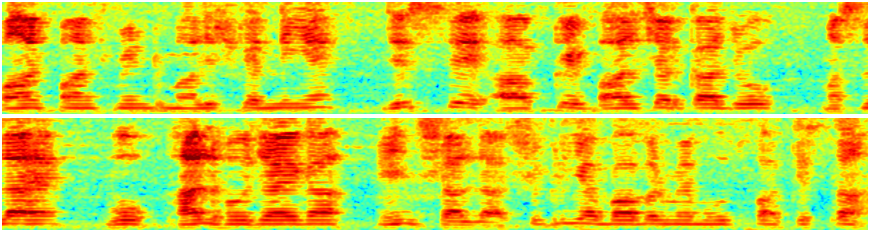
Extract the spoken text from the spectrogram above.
पाँच पाँच मिनट मालिश करनी है, जिससे आपके बालचर का जो मसला है वो हल हो जाएगा। इन शुक्रिया बाबर महमूद, पाकिस्तान।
